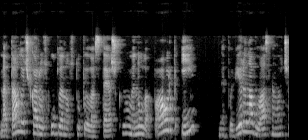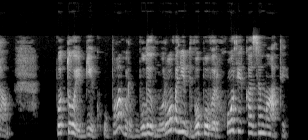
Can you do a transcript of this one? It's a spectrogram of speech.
Наталочка розгублено ступила стежкою, минула пагорб і не повірила власним очам. По той бік у пагорб були вмуровані двоповерхові каземати.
